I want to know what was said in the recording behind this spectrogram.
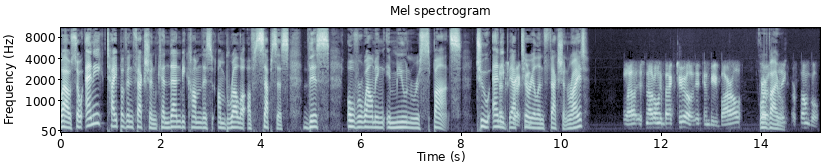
Wow. So any type of infection can then become this umbrella of sepsis, this overwhelming immune response to any That's correct. bacterial infection, right? Well, it's not only bacterial, it can be viral, Or parasitic, or fungal.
